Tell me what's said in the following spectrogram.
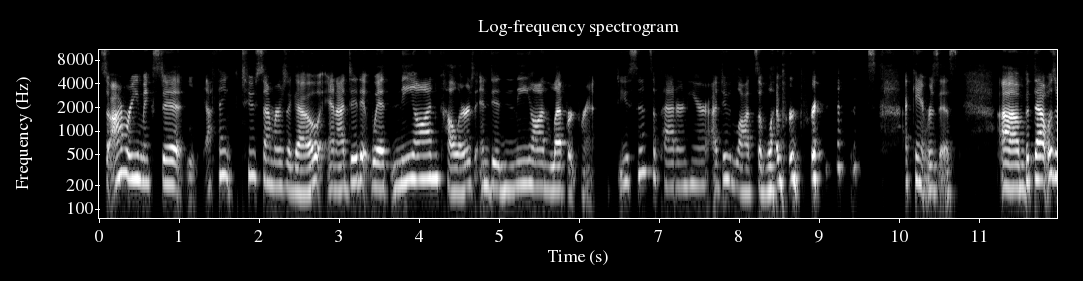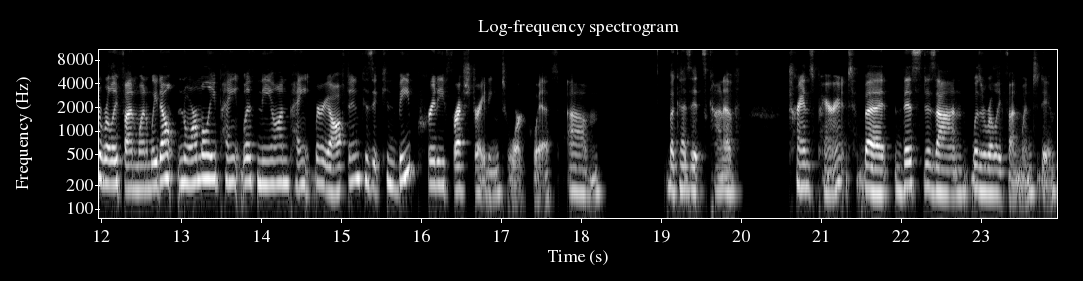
So I remixed it, I think, two summers ago, and I did it with neon colors and did neon leopard print. Do you sense a pattern here? I do lots of leopard print. I can't resist. Um, but that was a really fun one. We don't normally paint with neon paint very often because it can be pretty frustrating to work with um, because it's kind of transparent. But this design was a really fun one to do.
